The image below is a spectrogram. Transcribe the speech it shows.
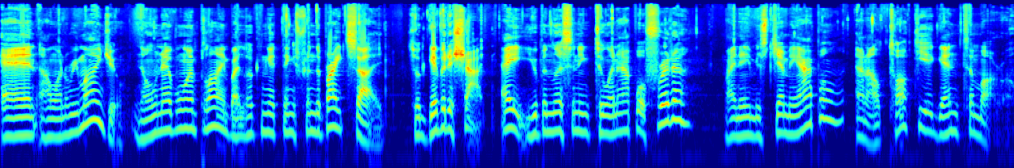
And I want to remind you no one ever went blind by looking at things from the bright side. So give it a shot. Hey, you've been listening to an apple fritter. My name is Jimmy Apple, and I'll talk to you again tomorrow.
